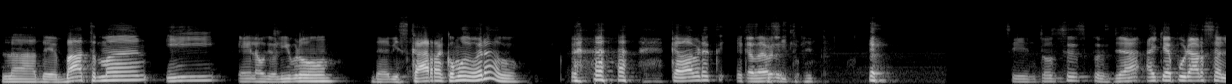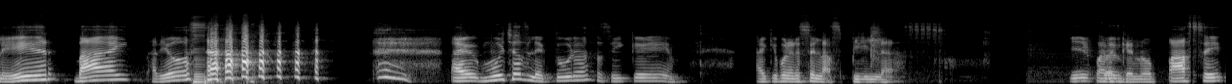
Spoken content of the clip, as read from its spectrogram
la de Batman y el audiolibro de Vizcarra, ¿cómo era? Cadáver exquisito. Sí, entonces pues ya hay que apurarse a leer. Bye, adiós. hay muchas lecturas, así que hay que ponerse las pilas. Y para pues que no pase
